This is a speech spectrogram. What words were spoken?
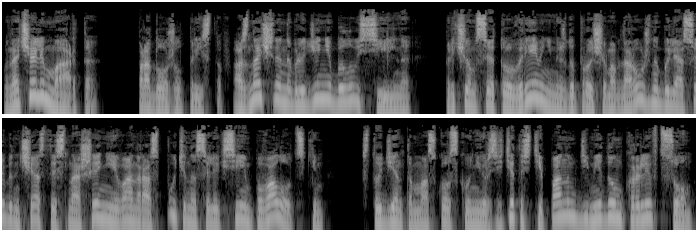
В начале марта, продолжил пристав, означенное наблюдение было усилено, причем с этого времени, между прочим, обнаружены были особенно частые сношения Ивана Распутина с Алексеем Поволоцким, студентом Московского университета Степаном Демидовым Королевцом,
